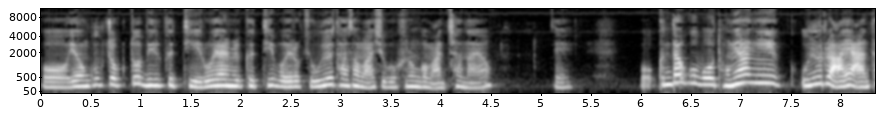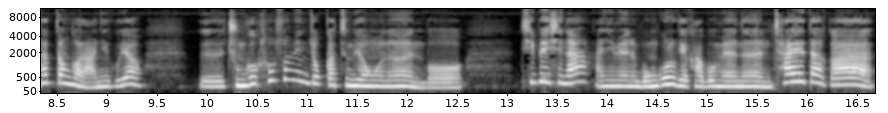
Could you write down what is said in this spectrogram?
뭐, 영국 쪽도 밀크티, 로얄 밀크티, 뭐, 이렇게 우유 타서 마시고 그런 거 많잖아요. 네. 뭐, 근다고 뭐, 동양이 우유를 아예 안 탔던 건 아니고요. 그 중국 소수민족 같은 경우는 뭐, 티벳이나 아니면 몽골계 가보면은 차에다가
